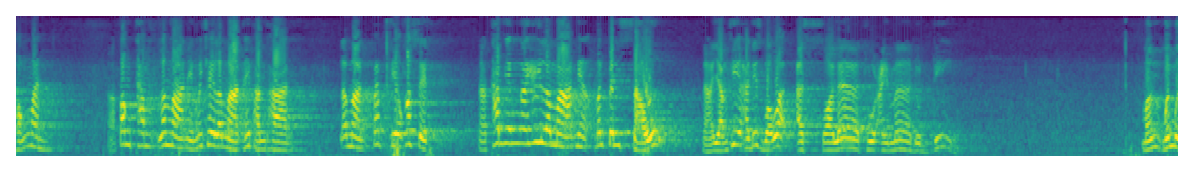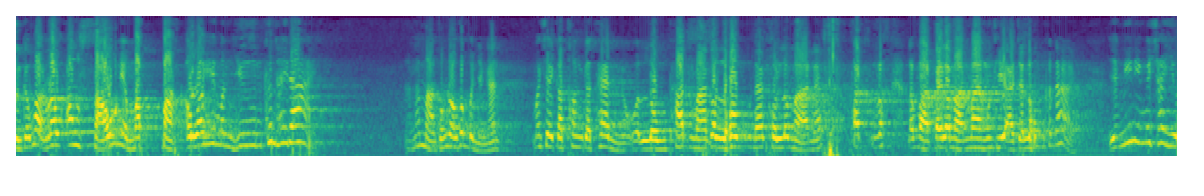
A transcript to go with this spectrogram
ของมัน ต้องทำละหมาดเนี่ยไม่ใช่ละหมาดให้ผ่านๆละหมาดแป๊บเดียวก็เสร็จทำยังไงให้ละหมาดเนี่ยมันเป็นเสา นะอย่างที่ฮะดิษบอกว่าอัสซาลาตุอิมาดุดดีนมันเหมือนเหมือนกับว่าเราเอาเสาเนี่ยมาปักเอาไว้ให้มันยืนขึ้นให้ได้ละหมาดของเราต้องเป็นอย่างนั้น ไม่ใช่กระท่อนกระแท่นลมพัดมาก็ล้มนะ คนละหมาดนะพัดละหมาดไปละหมาดมาบางทีอาจจะล้มก็ได้ อย่างนี้นี่ไม่ใช่อยู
